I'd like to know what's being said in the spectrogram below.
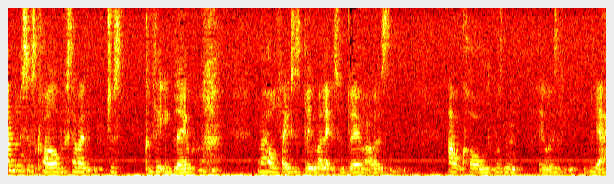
Ambulance was because I went just completely blue. my whole face was blue, my lips were blue. I was out cold. It wasn't. It was yeah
